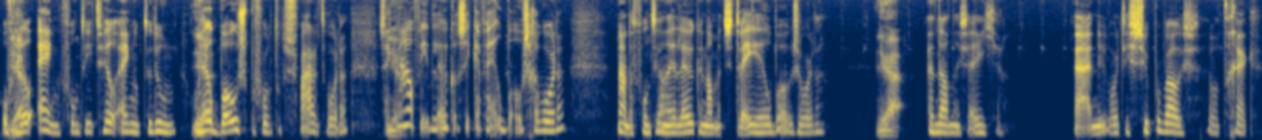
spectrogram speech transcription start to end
Of Ja. heel eng. Vond hij iets heel eng om te doen. Om Ja. heel boos bijvoorbeeld op zijn vader te worden. Zei ik, nou vind je het leuk als ik even heel boos ga worden? Nou, dat vond hij dan heel leuk. En dan met z'n tweeën heel boos worden. ja. En dan is eentje. Ja, en nu wordt hij super boos. Wat gek.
